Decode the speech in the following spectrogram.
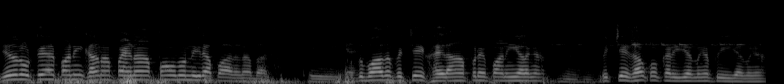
ਜਦੋਂ ਰੋਟੀ ਵਾਲਾ ਪਾਣੀ ਖਾਣਾ ਪੈਣਾ ਆਪਾਂ ਉਦੋਂ ਨੀਰਾ ਪਾ ਦੇਣਾ ਬਸ। ਠੀਕ ਹੈ। ਉਸ ਤੋਂ ਬਾਅਦ ਵਿੱਚੇ ਖੈਲਾਂ ਆਪਣੇ ਪਾਣੀ ਵਾਲੀਆਂ। ਵਿੱਚੇ ਸਭ ਕੁਝ ਕਰੀ ਜਾਂਦੀਆਂ ਪੀ ਜਾਂਦੀਆਂ।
